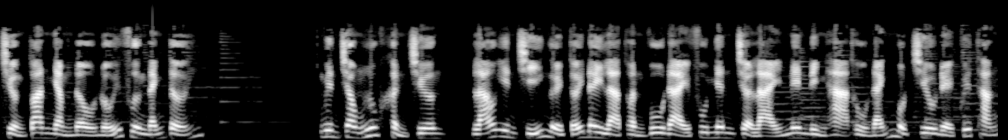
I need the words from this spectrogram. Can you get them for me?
trường toan nhằm đầu đối phương đánh tới. Nguyên trong lúc khẩn trương, Lão yên chí người tới đây là thuần vu đại phu nhân trở lại nên đình hạ thủ đánh một chiêu để quyết thắng.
